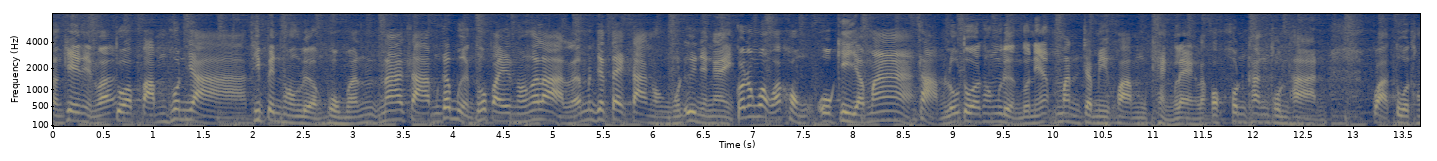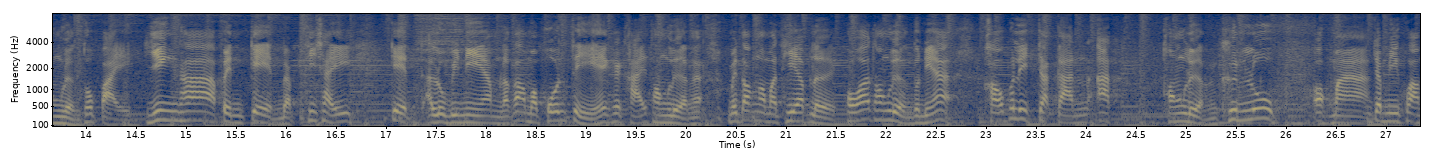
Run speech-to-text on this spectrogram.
สังเกตเห็นว่าตัวปั๊มพ่นยาที่เป็นทองเหลืองผมมันหน้าตามันก็เหมือนทั่วไปท้องตลาด แล้วมันจะแตกต่างของคนอื่นยังไง ก็ต้องบอกว่าของโอกิยาม่าสามลูกตัวทองเหลืองตัวนี้มันจะมีความแข็งแรงแล้วก็ค่อนข้างทนทานกว่าตัวทองเหลืองทั่วไป ยิ่งถ้าเป็นเกรดแบบที่ใช้เกรดอลูมิเนียม แล้วก็เอามาพ่นสีให้คล้ายๆ ทองเหลืองอะไม่ต้องเอามาเทียบเลย เพราะว่าทองเหลืองตัวนี้เขาผลิตจากการอัด องเหลืองขึ้นรูปออกมาจะมีความ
